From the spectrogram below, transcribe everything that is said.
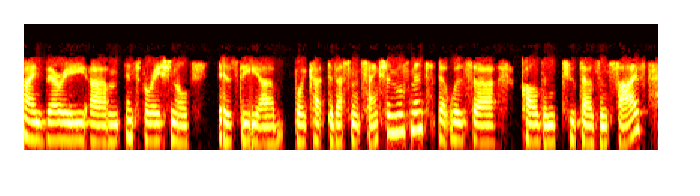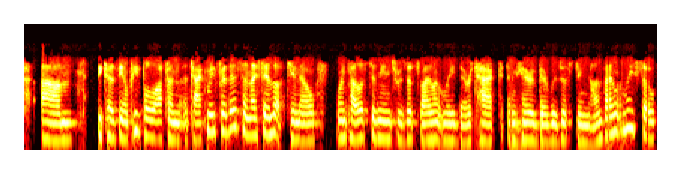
find very um, inspirational is the uh, boycott, divestment, sanction movement that was uh, called in 2005. Um, because you know people often attack me for this, and I say, look, you know, when Palestinians resist violently, they're attacked, and here they're resisting non-violently. So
